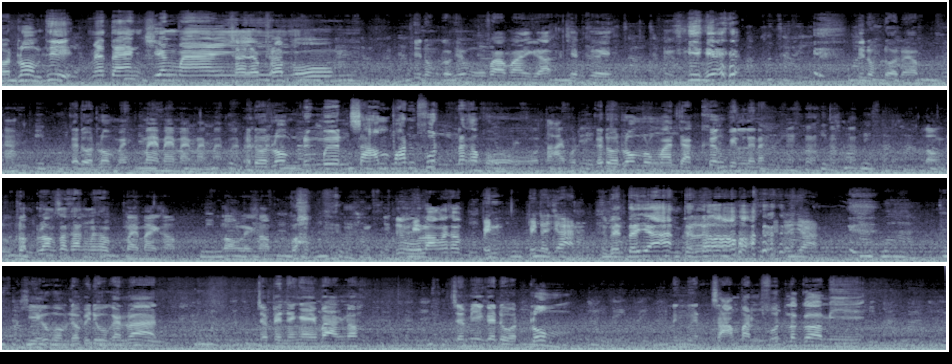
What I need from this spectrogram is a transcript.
ดดร่มที่แม่แตงเชียงใหม่ใช่แล้วครับผมพี่หนุ่มกับพี่หมูพามาอีกแล้วเช่นเคย พี่หนุ่มโดดไหมครับฮะกระโดดร่มไหมไม่ไม่ไม่ไม่ไม่ไม่กระโดดร่ม13,000ฟุตนะครับผโอ้มโหตายพอดีกระโดดร่มลงมาจากเครื่องบินเลยนะ ลองดูครับลองสักครั้งไหมครับไม่ไม่ครับ ลองเลยครับพี่หมูลองไหมครับ เป็นเป็นตาญาติเป็นตะยานกันเนาะเป็นตาญาติ โอเคครับผมเดี๋ยวไปดูกันว่า จะเป็นยังไงบ้างเนาะจะมีกระโดดร่ม 13,000 ฟุต แล้วก็มี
